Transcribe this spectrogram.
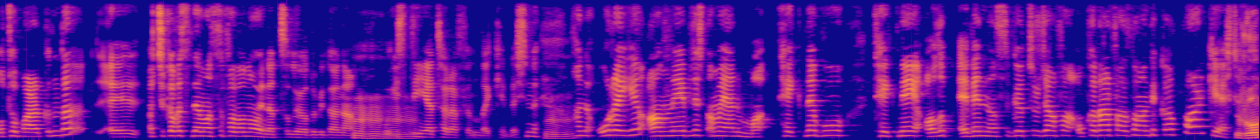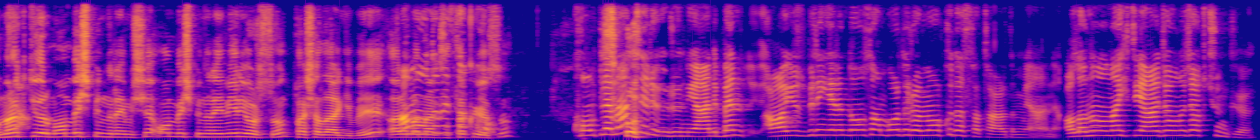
otoparkında e, açık hava sineması falan oynatılıyordu bir dönem. Hı hı Bu. İstinye tarafındakinde. Şimdi Hı hı. hani orayı anlayabilirsin ama yani tekne bu tekneyi alıp eve nasıl götüreceğim falan o kadar fazla handikap var ki. İşte Mesela diyorum 15 bin liraymış ya. 15 bin lirayı veriyorsun paşalar gibi. Arabanın o arkasına takıyorsun. Sonra komplementeri ürün yani. Ben A101'in yerinde olsam bu arada römorku da satardım yani. Alanın ona ihtiyacı olacak çünkü.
